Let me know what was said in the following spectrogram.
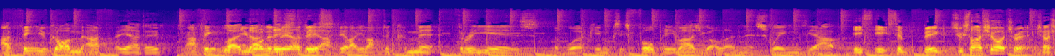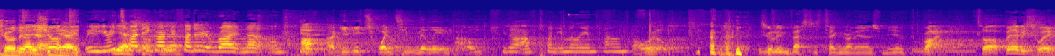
I think you've got to. I, yeah, I do. I think Like you want to be this- able to do it, I feel like you'll have to commit three years of working because it's full P bars. You've got to learn it. Swings, yeah. It's, it's a big. Shall I show a trick? Shall I show the? Yeah, sure. yeah. Will you give me Yeah, 20 so- grand yeah. if I do it right now? I'll give you twenty million pound. You don't have 20 million pounds? I will. He's going to invest his ten grand he earns from you. Right, so baby swing.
